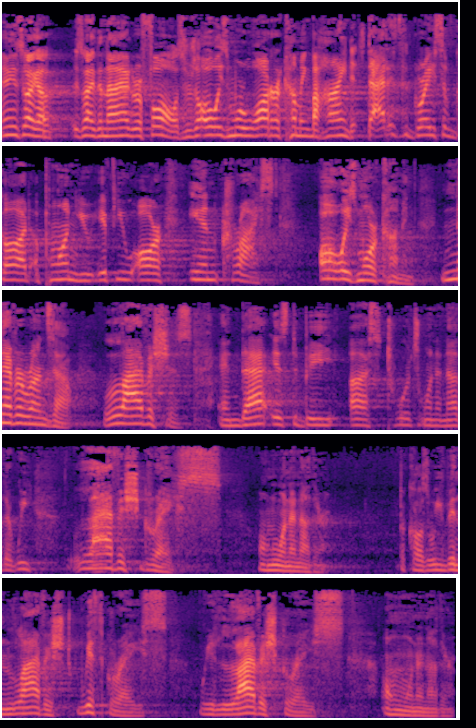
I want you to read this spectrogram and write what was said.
I mean, it's like, a, it's like the Niagara Falls. There's always more water coming behind it. That is the grace of God upon you if you are in Christ. Always more coming. Never runs out. Lavishes. And that is to be us towards one another. We lavish grace on one another because we've been lavished with grace. We lavish grace on one another.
